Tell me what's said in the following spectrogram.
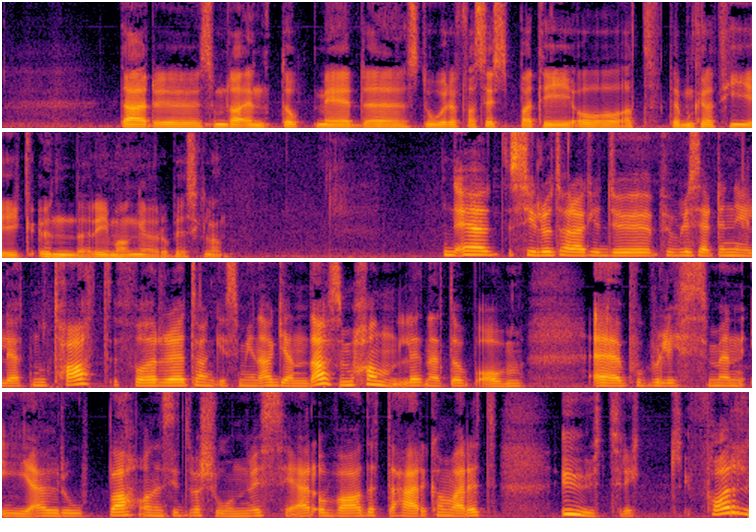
der du, som da endte opp med eh, store fascistparti, og at demokratiet gikk under i mange europeiske land. Eh, Sylo Taraki, du publiserte nylig et notat for eh, Tankesmien Agenda som handlet nettopp om eh, populismen i Europa og den situasjonen vi ser, og hva dette her kan være et uttrykk for.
